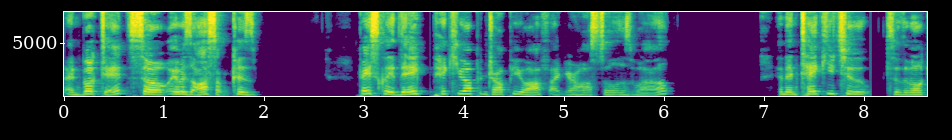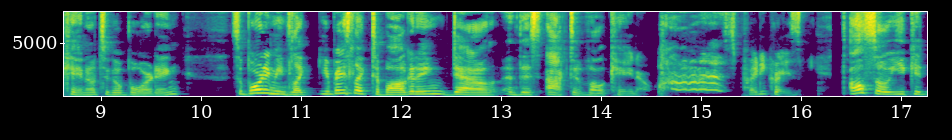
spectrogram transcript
and booked it. So it was awesome because basically they pick you up and drop you off at your hostel as well and then take you to to the volcano to go boarding so boarding means like you're basically like tobogganing down this active volcano. it's pretty crazy. Also, you could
